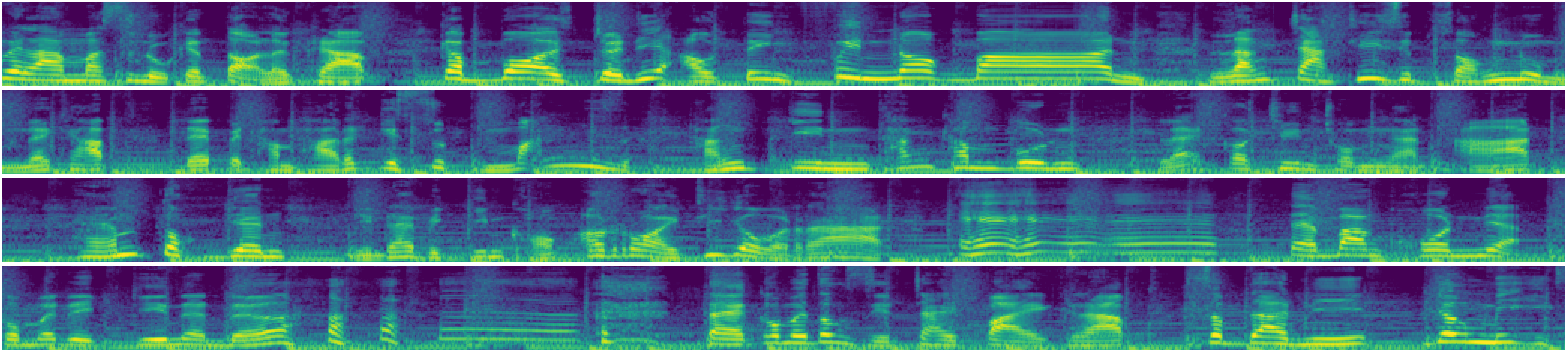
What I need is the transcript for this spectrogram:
เวลามาสนุกกันต่อแล้วครับ กับ Boys Journey Outing ฟินนอกบ้าน หลังจากที่ 12 หนุ่มนะครับ ได้ไปทำภารกิจสุดมัน ทั้งกินทั้งทำบุญ และก็ชื่นชมงานอาร์ตแถมตกเย็นยังได้ไปกินของอร่อยที่เยาวราช เอ๊ะแต่บางคนเนี่ยก็ไม่ได้กินอะเนอะแต่ก็ไม่ต้องเสียใจไปครับ สัปดาห์นี้ยังมีอีก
